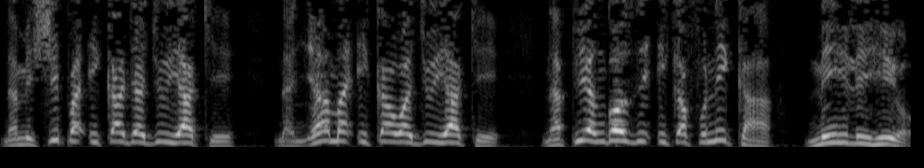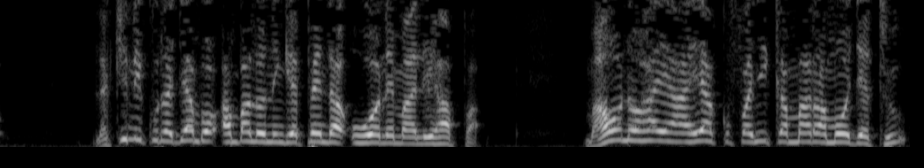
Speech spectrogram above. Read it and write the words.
na mishipa ikaja juu yake na nyama ikawa juu yake na pia ngozi ikafunika miili hiyo. Lakini kuna jambo ambalo ningependa uone mali hapa. Maono haya hayakufanyika mara moja tu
